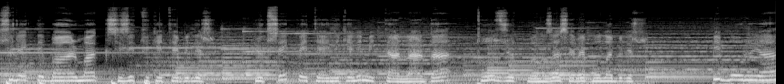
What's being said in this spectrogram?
Sürekli bağırmak sizi tüketebilir. Yüksek ve tehlikeli miktarlarda toz yutmanıza sebep olabilir. Bir boruya,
